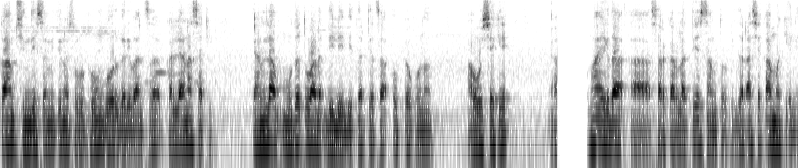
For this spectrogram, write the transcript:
काम शिंदे समितीनं सुरू ठेवून गोरगरिबांचं कल्याणासाठी. त्यांना मुदतवाढ दिलेली तर त्याचा उपयोग होणं आवश्यक आहे. पुन्हा एकदा सरकारला तेच सांगतो की जर असे कामं केले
